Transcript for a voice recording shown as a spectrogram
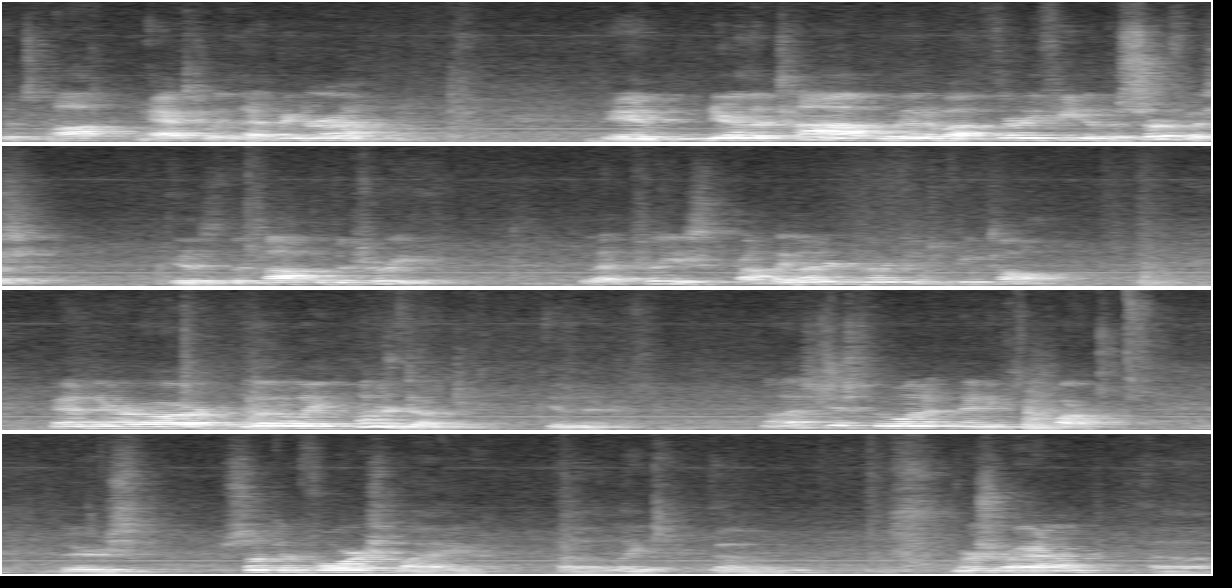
that's off, actually that big around. And near the top, within about 30 feet of the surface, is the top of the tree. So that tree is probably 100, 150 feet tall. And there are literally hundreds of them in there. Now that's just the one at Denny Park. There's Sunken Forest by uh, Lake um, Mercer Island, uh,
